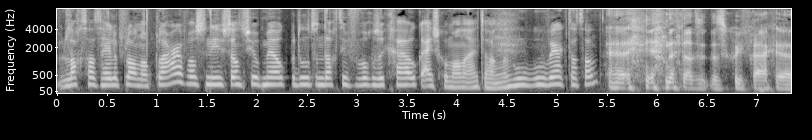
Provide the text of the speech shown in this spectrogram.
lag dat hele plan al klaar? Of was in eerste instantie op melk bedoeld en dacht hij vervolgens... ik ga ook ijskoman uithangen. Hoe, hoe werkt dat dan? Uh, ja, dat, dat, is een goede vraag. Uh,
